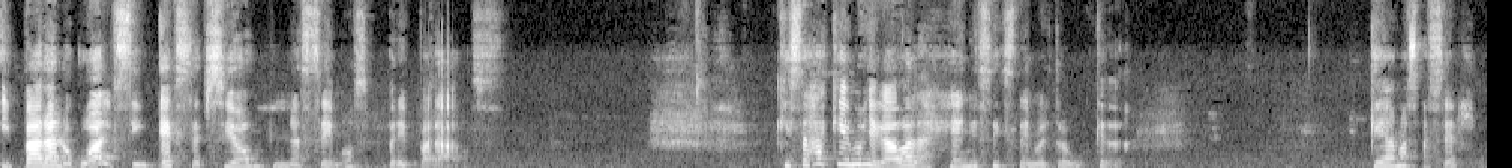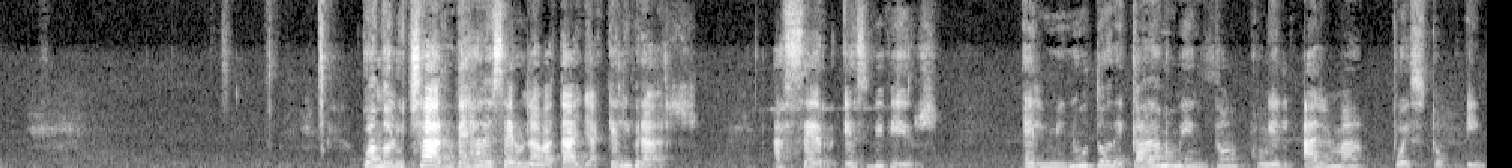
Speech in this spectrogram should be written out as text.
y para lo cual, sin excepción, nacemos preparados. Quizás aquí hemos llegado a la génesis de nuestra búsqueda. ¿Qué amas hacer? Cuando luchar deja de ser una batalla que librar, hacer es vivir el minuto de cada momento con el alma puesto en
